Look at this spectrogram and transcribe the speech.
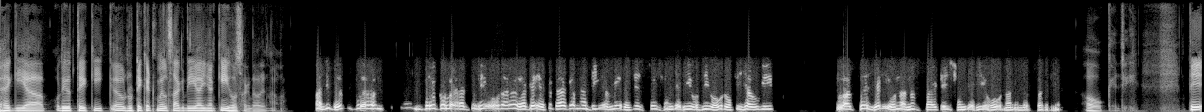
ਹੈਗੀ ਆ ਉਹਦੇ ਉੱਤੇ ਕੀ ਉਹਨੂੰ ਟਿਕਟ ਮਿਲ ਸਕਦੀ ਆ ਜਾਂ ਕੀ ਹੋ ਸਕਦਾ ਉਹਦੇ ਨਾਲ? ਹਾਂਜੀ ਬਿਲਕੁਲ ਐਕਚੁਅਲੀ ਉਹਦਾ ਹੈ ਕਿ ਇੱਕ ਤਾਂ ਕਿ ਮੈਂ ਡੀਐਮਏ ਰਜਿਸਟ੍ਰੇਸ਼ਨ ਜਿਹੜੀ ਉਹਦੀ ਉਹ ਰੋਕੀ ਜਾਊਗੀ ਪਲੱਸ ਜਿਹੜੀ ਉਹਨਾਂ ਨੂੰ ਸਾਈਟੇਸ਼ਨ ਜਿਹੜੀ ਉਹ ਉਹਨਾਂ ਨੂੰ ਮਿਲ ਸਕਦੀ ਹੈ ਓਕੇ ਜੀ। ਤੇ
